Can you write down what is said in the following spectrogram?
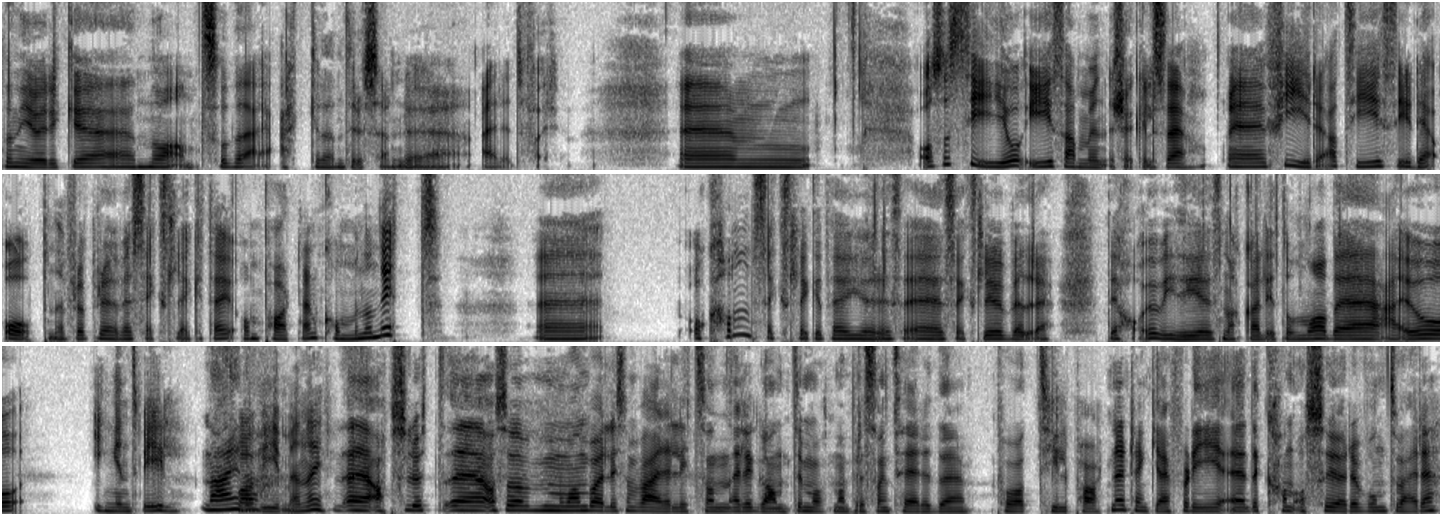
den gjør ikke noe annet, så det er ikke den trusselen du er redd for. Um, og så sier jo i samme undersøkelse, eh, fire av ti sier de er åpne for å prøve sexleketøy om partneren kommer med noe nytt. Uh, og kan sexleketøy gjøre se- sexlivet bedre? Det har jo vi snakka litt om nå, det er jo ingen tvil Nei hva da. vi mener. Eh, absolutt. Eh, og så må man bare liksom være litt sånn elegant i måten man presenterer det på til partner, tenker jeg. Fordi eh, det kan også gjøre vondt verre.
